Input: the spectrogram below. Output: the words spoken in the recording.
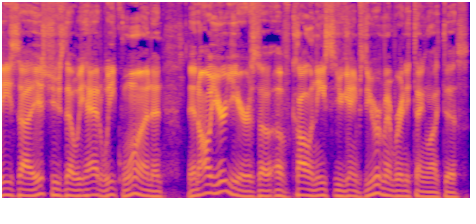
these uh, issues that we had week one, and in all your years of, of calling ECU games, do you remember anything like this?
